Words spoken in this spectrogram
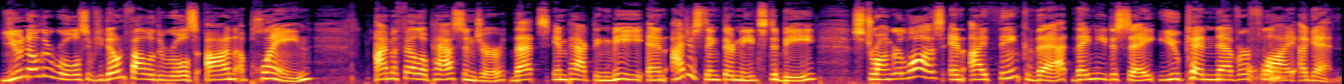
you know the rules. If you don't follow the rules on a plane, I'm a fellow passenger. That's impacting me. And I just think there needs to be stronger laws. And I think that they need to say you can never fly again.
